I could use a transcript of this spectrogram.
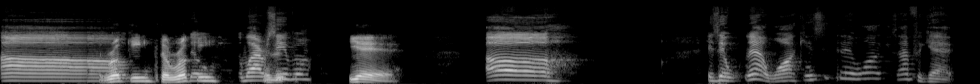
The rookie, the rookie, the wide receiver. Yeah. Uh, is it not Watkins? Is it Watkins? I forget.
